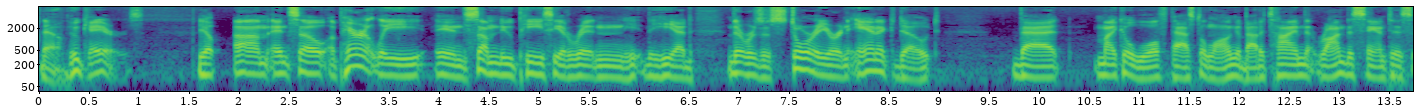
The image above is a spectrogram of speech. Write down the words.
No. Who cares? Yep. Um, and so apparently, in some new piece he had written, he, he had there was a story or an anecdote that Michael Wolff passed along about a time that Ron DeSantis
